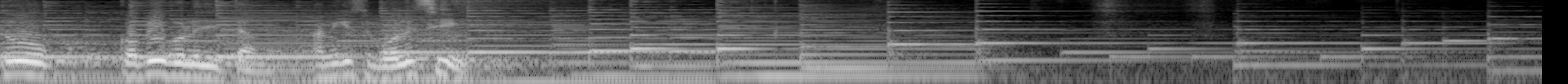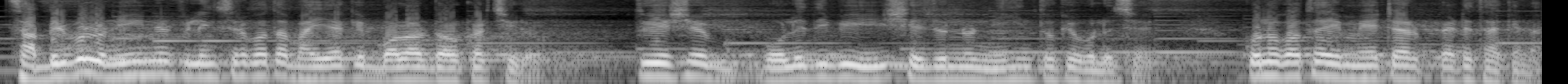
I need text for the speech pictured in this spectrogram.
তো কবেই বলে দিতাম, আমি কিছু বলেছি? সাব্বির বলল, নিহিনের ফিলিংসের কথা ভাইয়াকে বলার দরকার ছিল। তুই এসে বলে দিবি, সেজন্য নিহিন তোকে বলেছে। কোনো কথা এই মেয়েটার পেটে থাকে না।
